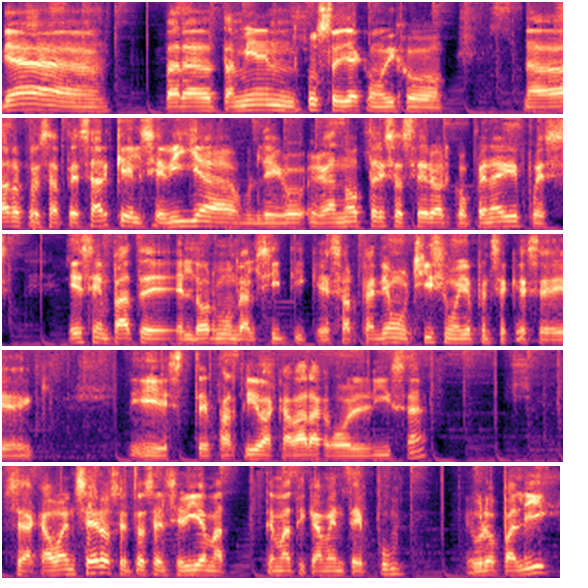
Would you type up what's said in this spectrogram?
ya para también, justo ya como dijo Navarro, pues a pesar que el Sevilla le ganó 3 a 0 al Copenhague, pues ese empate del Dortmund al City que sorprendió muchísimo, yo pensé que ese este partido iba a acabar a goliza. Se acabó en ceros, entonces el Sevilla matemáticamente, pum, Europa League,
